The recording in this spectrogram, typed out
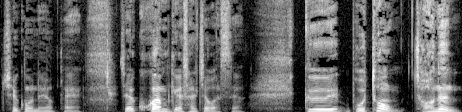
최고네요. 네. 제가 코감기가 살짝 왔어요. 그 보통 저는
